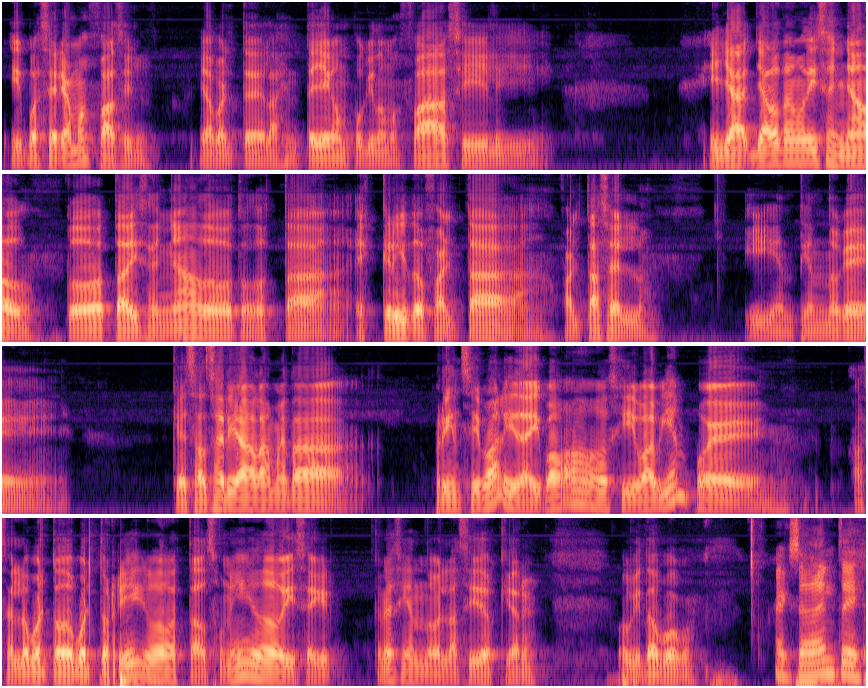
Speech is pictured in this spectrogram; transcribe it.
Y pues sería más fácil. Y aparte la gente llega un poquito más fácil y, y ya, ya lo tengo diseñado. Todo está diseñado, todo está escrito, falta, falta hacerlo. Y entiendo que, que esa sería la meta principal. Y de ahí para abajo, si va bien, pues hacerlo por todo Puerto Rico, Estados Unidos y seguir creciendo, ¿verdad? Si Dios quiere. Poquito a poco. Excelente.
